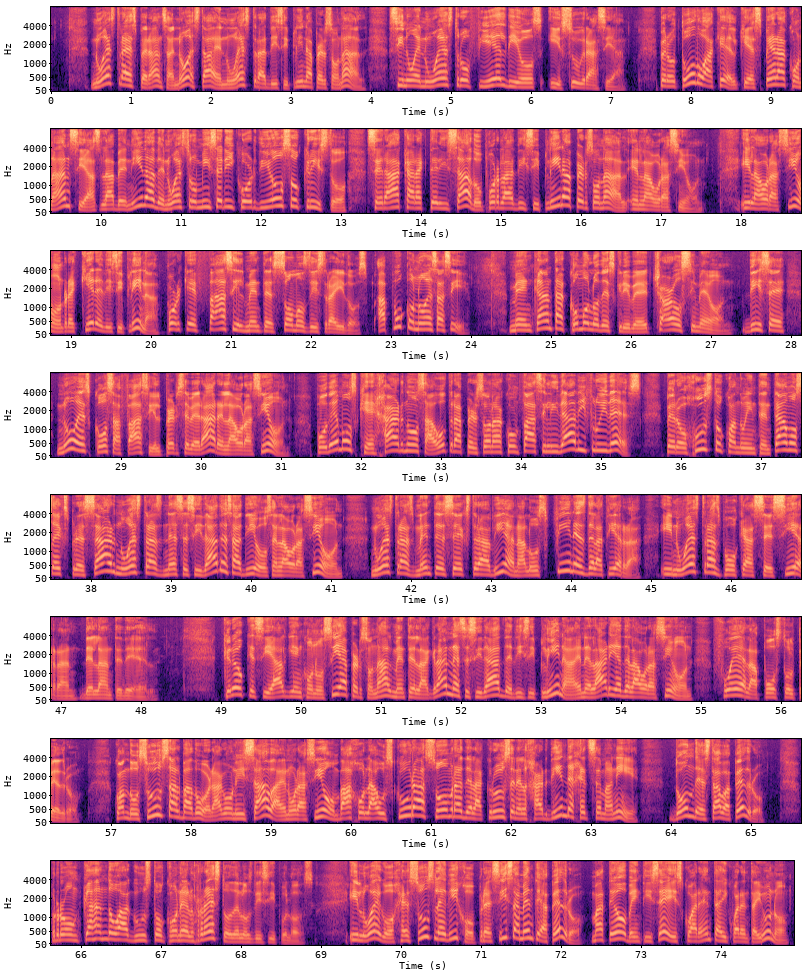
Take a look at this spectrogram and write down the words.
Nuestra esperanza no está en nuestra disciplina personal, sino en nuestro fiel Dios y su gracia. Pero todo aquel que espera con ansias la venida de nuestro misericordioso Cristo será caracterizado por la disciplina personal en la oración. Y la oración requiere disciplina porque fácilmente somos distraídos. ¿A poco no es así? Me encanta cómo lo describe Charles Simeón. Dice, no es cosa fácil perseverar en la oración podemos quejarnos a otra persona con facilidad y fluidez, pero justo cuando intentamos expresar nuestras necesidades a Dios en la oración, nuestras mentes se extravían a los fines de la tierra y nuestras bocas se cierran delante de Él. Creo que si alguien conocía personalmente la gran necesidad de disciplina en el área de la oración, fue el apóstol Pedro cuando su Salvador agonizaba en oración bajo la oscura sombra de la cruz en el jardín de Getsemaní, ¿dónde estaba Pedro? roncando a gusto con el resto de los discípulos. Y luego Jesús le dijo precisamente a Pedro, Mateo 26, 40 y 41,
